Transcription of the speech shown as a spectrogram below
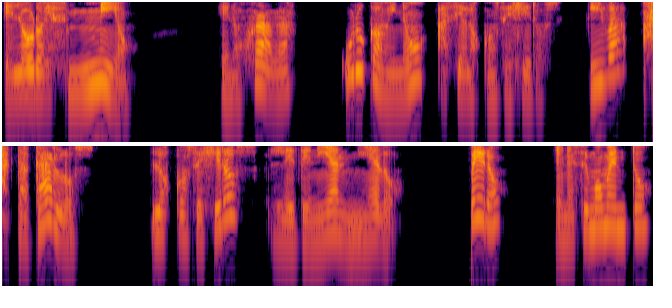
El oro es mío. Enojada, Uru caminó hacia los consejeros. Iba a atacarlos. Los consejeros le tenían miedo. Pero, en ese momento,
